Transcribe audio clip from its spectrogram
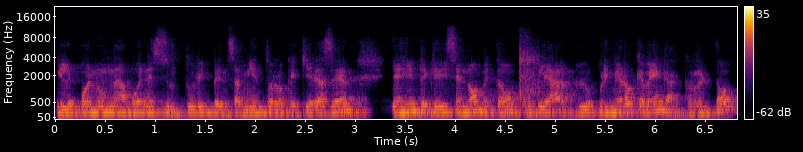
y le pone una buena estructura y pensamiento a lo que quiere hacer. Y hay gente que dice, no, me tengo que emplear lo primero que venga, ¿correcto?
